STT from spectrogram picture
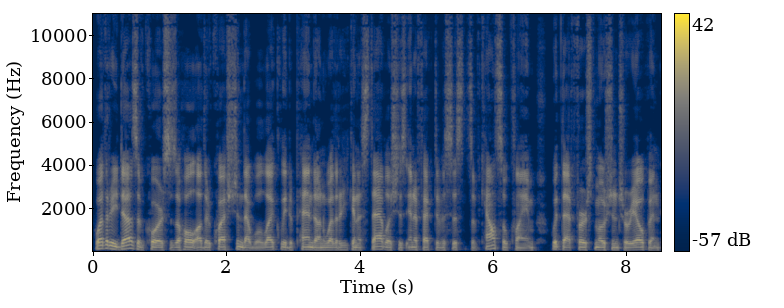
Whether he does, of course, is a whole other question that will likely depend on whether he can establish his ineffective assistance of counsel claim with that first motion to reopen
